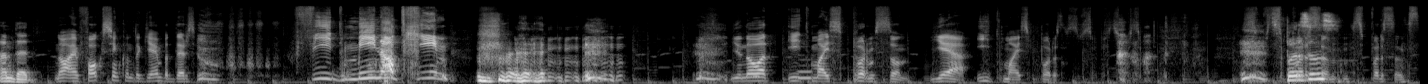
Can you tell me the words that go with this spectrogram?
I'm dead. No, I'm focusing on the game, but there's. Feed me, not him! you know what? Eat my sperm son. Yeah, eat my sperm. Spursons? Spursons.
